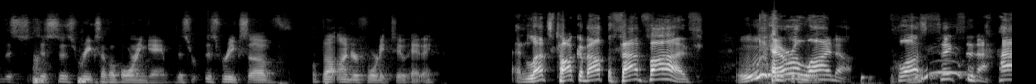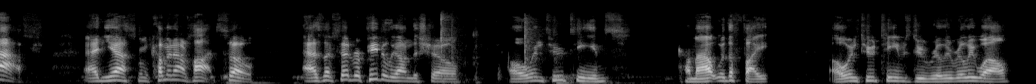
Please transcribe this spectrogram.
This this just reeks of a boring game. This this reeks of the under 42 hitting. And let's talk about the Fab Five. Ooh. Carolina plus six and a half. And yes, I'm coming out hot. So, as I've said repeatedly on the show, 0 and 2 teams come out with a fight. 0 and 2 teams do really, really well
